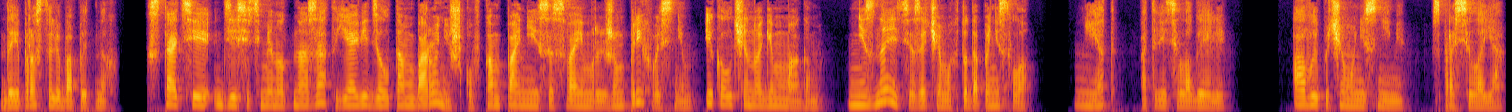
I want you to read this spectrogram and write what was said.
да и просто любопытных. Кстати, десять минут назад я видел там баронишку в компании со своим рыжим прихвостнем и колченогим магом. Не знаете, зачем их туда понесло?» «Нет», — ответила Гэлли. «А вы почему не с ними?» — спросила я.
